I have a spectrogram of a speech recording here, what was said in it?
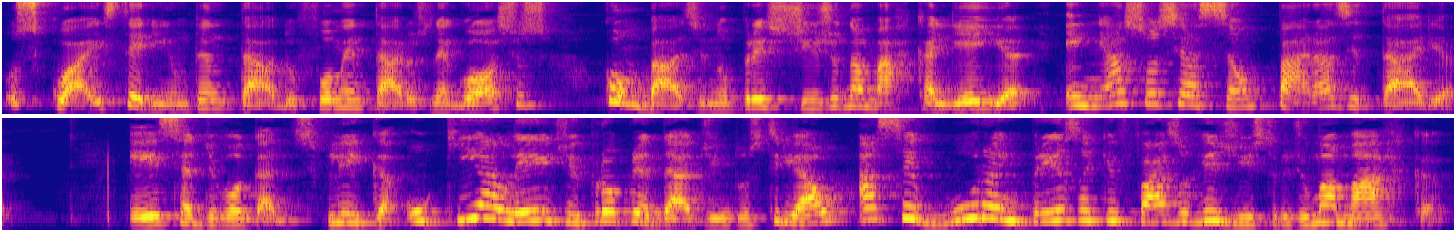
os quais teriam tentado fomentar os negócios com base no prestígio da marca alheia em associação parasitária. Esse advogado explica o que a lei de propriedade industrial assegura à empresa que faz o registro de uma marca.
